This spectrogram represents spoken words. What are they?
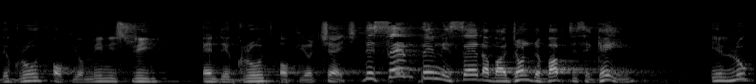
the growth of your ministry and the growth of your church. The same thing is said about John the Baptist again in Luke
